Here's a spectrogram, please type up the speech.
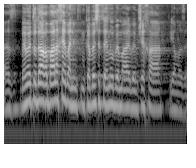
אז באמת תודה רבה לכם, ואני מקווה שתהנו בהמשך היום הזה.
